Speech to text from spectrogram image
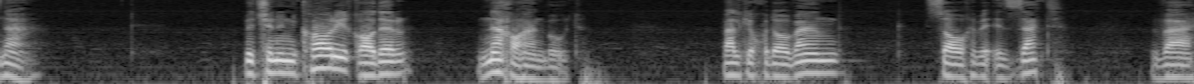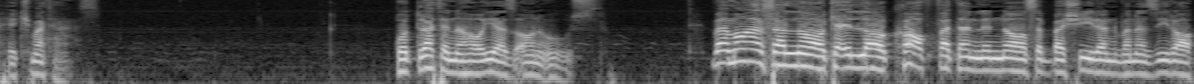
نه. به چنین کاری قادر نخواهند بود. بلکه خداوند صاحب عزت و حکمت است. قدرت نهایی از آن اوست. و ما ارسلنا که الا کافتا للناس بشیرا و نذیرا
